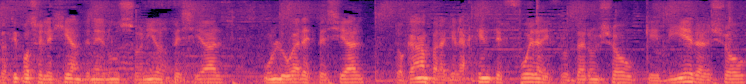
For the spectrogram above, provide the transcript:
los tipos elegían tener un sonido especial, un lugar especial, tocaban para que la gente fuera a disfrutar un show, que viera el show,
